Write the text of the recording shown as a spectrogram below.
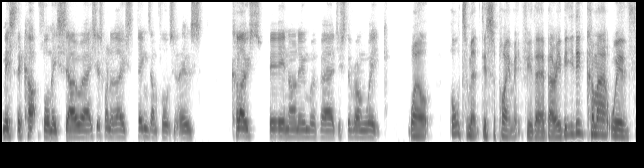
missed the cut for me. So uh, it's just one of those things, unfortunately. It was close being on him with uh, just the wrong week. Well, ultimate disappointment for you there, Barry, but you did come out with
